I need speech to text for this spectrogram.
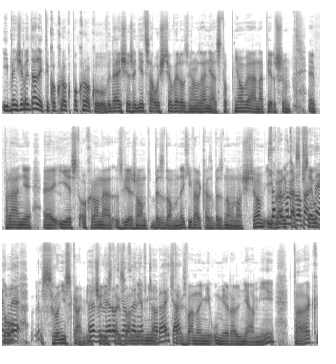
I będziemy dalej, tylko krok po kroku. Wydaje się, że nie całościowe rozwiązania, stopniowe, a na pierwszym e, planie e, jest ochrona zwierząt bezdomnych i walka z bezdomnością i walka z pseudo schroniskami, czyli z tak zwanymi, wczoraj, tak? z tak zwanymi umieralniami. Tak,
